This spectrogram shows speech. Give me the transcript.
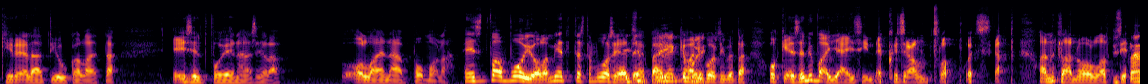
kireellä ja tiukalla, että ei se nyt voi enää siellä olla enää pomona. Ei se nyt vaan voi olla. Mieti tästä vuosia eteenpäin. Kaikki vaan niin kuin, niin kuin, että okei, se nyt vaan jäi sinne, kun se halunnut tulla pois sieltä. Annetaan olla. Siis tä,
